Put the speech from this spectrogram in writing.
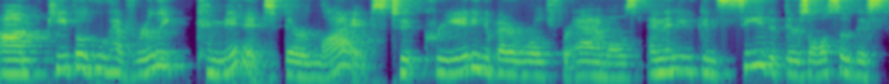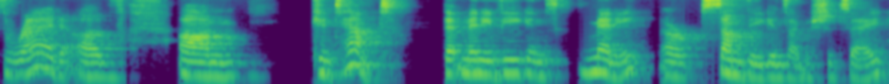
um, people who have really committed their lives to creating a better world for animals. And then you can see that there's also this thread of um, contempt that many vegans, many or some vegans, I should say,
